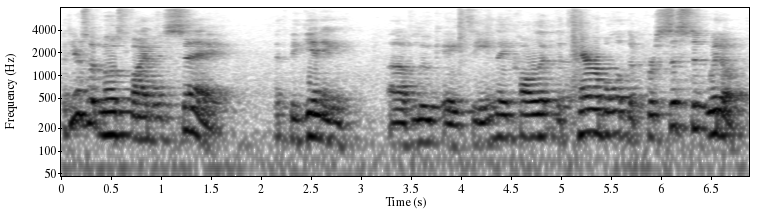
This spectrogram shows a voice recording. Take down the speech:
But here's what most Bibles say at the beginning of Luke 18. They call it the parable of the persistent widow,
